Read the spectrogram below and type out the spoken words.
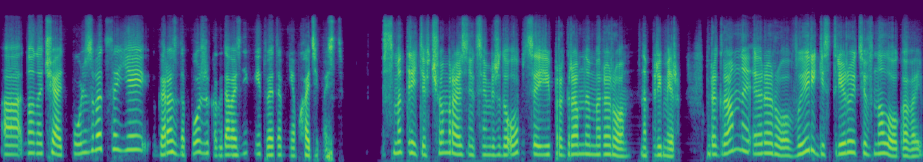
а, но начать пользоваться ей гораздо позже, когда возникнет в этом необходимость? Смотрите, в чем разница между опцией и программным РРО. Например, программный РРО вы регистрируете в налоговой,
